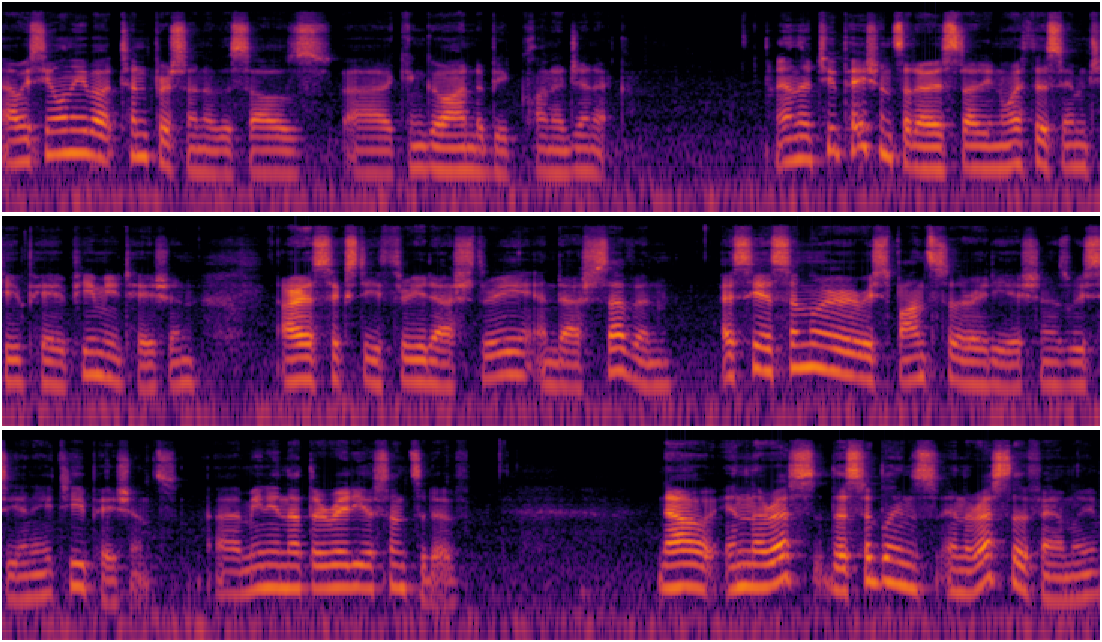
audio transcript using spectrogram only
uh, we see only about 10% of the cells uh, can go on to be clonogenic. And the two patients that I was studying with this MTPAP mutation, RS63-3 and 7, I see a similar response to the radiation as we see in AT patients, uh, meaning that they're radiosensitive. Now, in the rest, the siblings in the rest of the family,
